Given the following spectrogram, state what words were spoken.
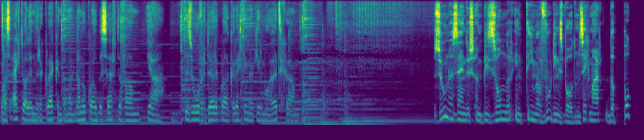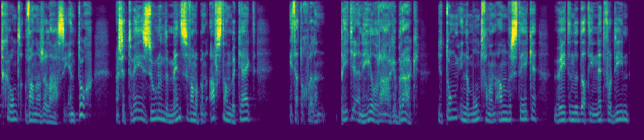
was echt wel indrukwekkend. En dat ik dan ook wel besefte van, ja, het is overduidelijk welke richting dat ik hier moet uitgaan. Zoenen zijn dus een bijzonder intieme voedingsbodem, zeg maar de potgrond van een relatie. En toch, als je twee zoenende mensen van op een afstand bekijkt, is dat toch wel een beetje een heel raar gebruik. Je tong in de mond van een ander steken, wetende dat hij net voordien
